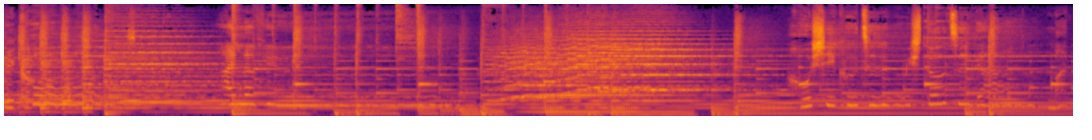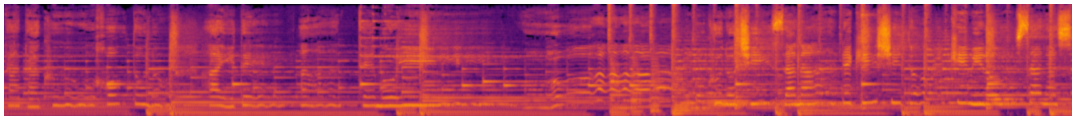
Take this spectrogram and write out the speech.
because I love you.「星屑ひとつが瞬くほどの愛であってもいい」「僕の小さな歴史と君を探す」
